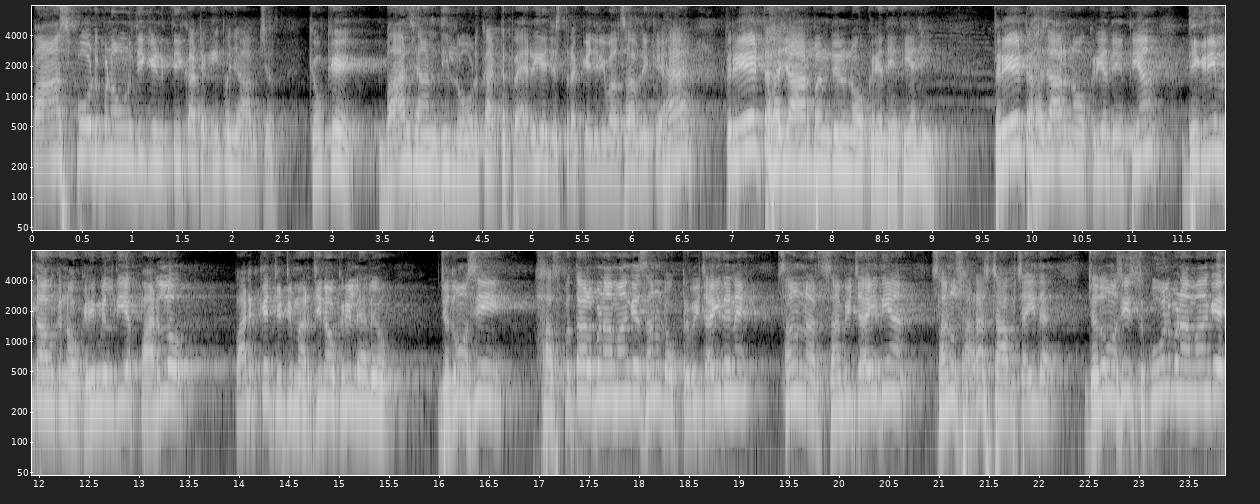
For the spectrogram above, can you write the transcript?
ਪਾਸਪੋਰਟ ਬਣਾਉਣ ਦੀ ਗਿਣਤੀ ਘਟ ਗਈ ਪੰਜਾਬ 'ਚ ਕਿਉਂਕਿ ਬਾਹਰ ਜਾਣ ਦੀ ਲੋੜ ਘੱਟ ਪੈ ਰਹੀ ਹੈ ਜਿਸ ਤਰ੍ਹਾਂ ਕੇਜਰੀਵਾਲ ਸਾਹਿਬ ਨੇ ਕਿਹਾ ਹੈ, 63000 ਬੰਦੇ ਨੂੰ ਨੌਕਰੀਆਂ ਦੇਤੀਆਂ ਜੀ। 63000 ਨੌਕਰੀਆਂ ਦੇਤੀਆਂ ਡਿਗਰੀ ਮੁਤਾਬਕ ਨੌਕਰੀ ਮਿਲਦੀ ਹੈ ਪੜ੍ਹ ਲਓ ਪੜ੍ਹ ਕੇ ਜਿੱਡੀ ਮਰਜ਼ੀ ਨੌਕਰੀ ਲੈ ਲਿਓ। ਜਦੋਂ ਅਸੀਂ ਹਸਪਤਾਲ ਬਣਾਵਾਂਗੇ ਸਾਨੂੰ ਡਾਕਟਰ ਵੀ ਚਾਹੀਦੇ ਨੇ ਸਾਨੂੰ ਨਰਸਾਂ ਵੀ ਚਾਹੀਦੀਆਂ ਸਾਨੂੰ ਸਾਰਾ ਸਟਾਫ ਚਾਹੀਦਾ ਜਦੋਂ ਅਸੀਂ ਸਕੂਲ ਬਣਾਵਾਂਗੇ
